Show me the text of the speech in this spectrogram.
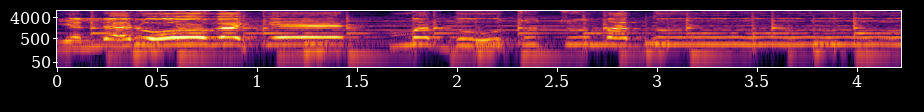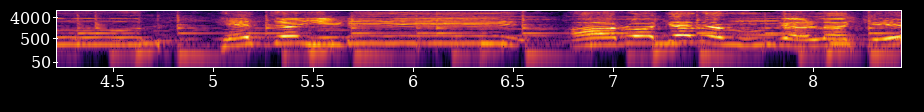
ಎಲ್ಲ ರೋಗಕ್ಕೆ ಮದ್ದು, ಚುಚ್ಚು ಮದ್ದು. ಹೆಜ್ಜೆ ಇಡೀ ಆರೋಗ್ಯದಂಗಳಕ್ಕೆ.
